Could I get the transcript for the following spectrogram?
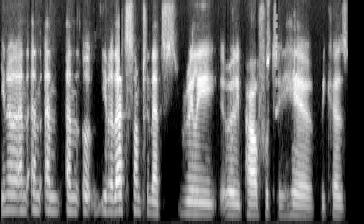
You know, and and and and uh, you know that's something that's really really powerful to hear because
